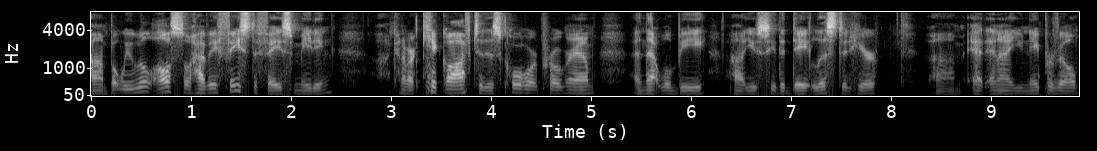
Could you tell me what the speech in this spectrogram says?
Uh, but we will also have a face-to-face -face meeting, uh, kind of our kickoff to this cohort program, and that will be, uh, you see the date listed here um, at NIU Naperville.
